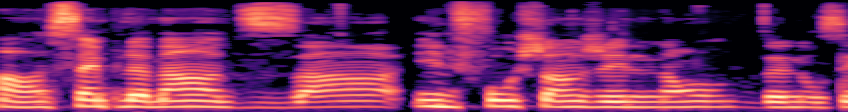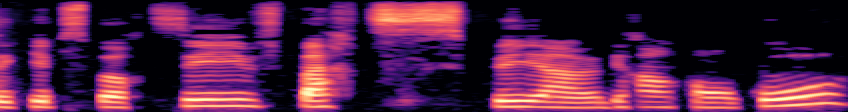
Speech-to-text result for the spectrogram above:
en simplement en disant, il faut changer le nom de nos équipes sportives, participer à un grand concours.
